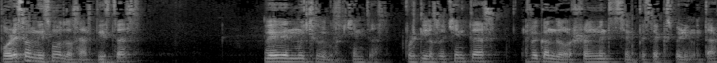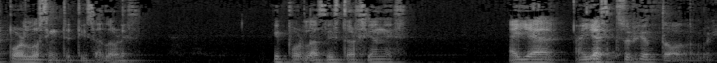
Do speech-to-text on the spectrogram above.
por eso mismo los artistas beben mucho de los 80 porque los 80 fue cuando realmente se empezó a experimentar por los sintetizadores y por las distorsiones. Ahí ya, Ahí ya surgió todo, güey.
